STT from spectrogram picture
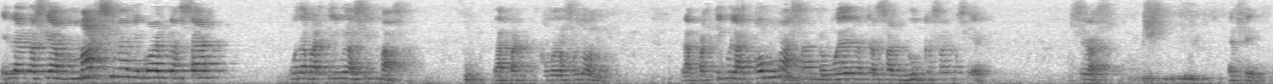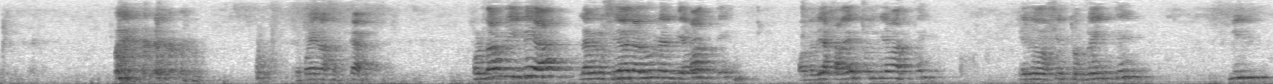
Es la velocidad máxima que puede alcanzar una partícula sin masa, como los fotones. Las partículas con masa no pueden alcanzar nunca esa velocidad. Acaso. En fin. Se pueden acercar. Por dar una idea, la velocidad de la luna en diamante, cuando viaja dentro del diamante, es de 220 mil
